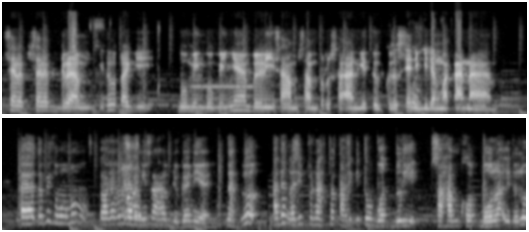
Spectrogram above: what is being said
seleb selebgram itu lagi booming boomingnya beli saham-saham perusahaan gitu, khususnya di bidang makanan. Eh tapi ngomong-ngomong, Raka kan ngomongin saham juga nih ya. Nah lu ada nggak sih pernah tertarik itu buat beli saham klub bola gitu? Lu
